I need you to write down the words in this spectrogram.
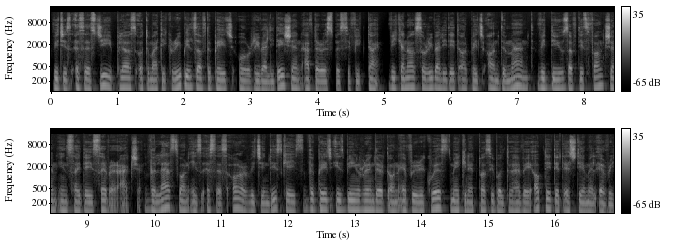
which is SSG plus automatic rebuilds of the page or revalidation after a specific time. We can also revalidate our page on demand with the use of this function inside a server action. The last one is SSR, which in this case, the page is being rendered on every request, making it possible to have a updated HTML every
